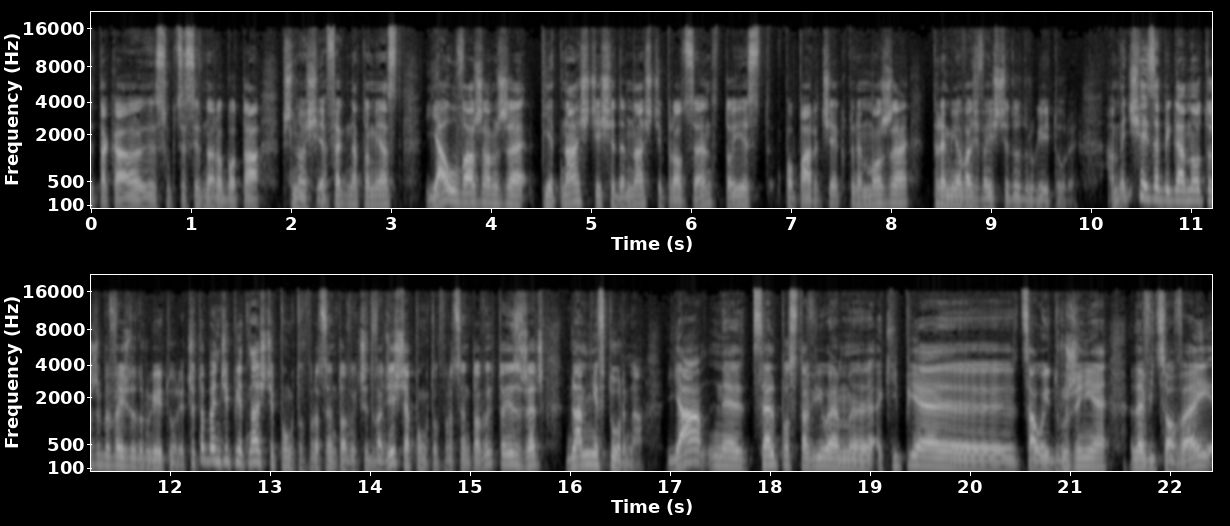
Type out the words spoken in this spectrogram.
e, taka sukcesywna robota przynosi efekt. Natomiast ja uważam, że 15-17% to jest poparcie, które może premiować wejście do drugiej tury. A my dzisiaj zabiegamy o to, żeby wejść do drugiej drugiej tury. Czy to będzie 15 punktów procentowych, czy 20 punktów procentowych, to jest rzecz dla mnie wtórna. Ja e, cel postawiłem e, ekipie, e, całej drużynie lewicowej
